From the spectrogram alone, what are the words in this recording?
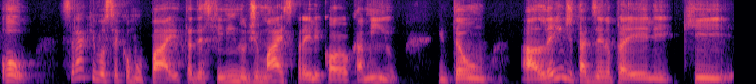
Ou, será que você como pai está definindo demais para ele qual é o caminho? Então, além de estar tá dizendo para ele que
